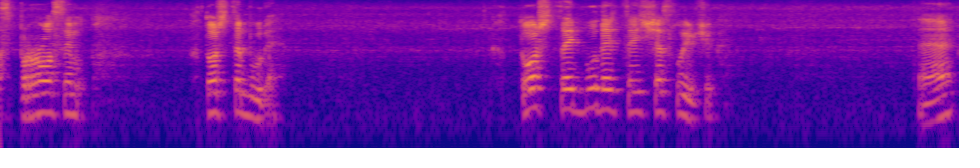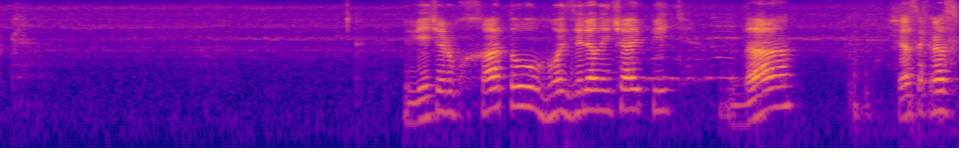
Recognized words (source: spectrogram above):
спросим, хто ж це буде. Хто ж це буде цей щасливчик? Так. Вечер в хату, ось зеленый чай пить. Да. Сейчас как раз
